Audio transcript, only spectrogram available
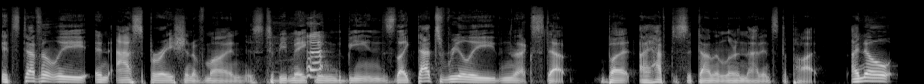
It's definitely an aspiration of mine is to be making the beans. Like that's really the next step. But I have to sit down and learn that Instapot. I know,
